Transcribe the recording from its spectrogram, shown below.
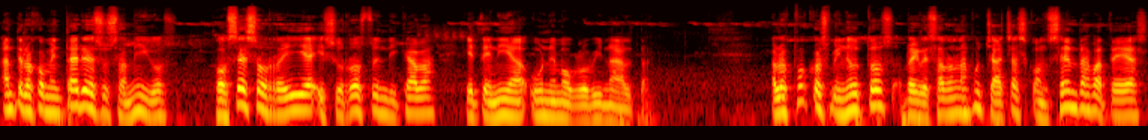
Ante los comentarios de sus amigos, José sonreía y su rostro indicaba que tenía una hemoglobina alta. A los pocos minutos regresaron las muchachas con sendas bateas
